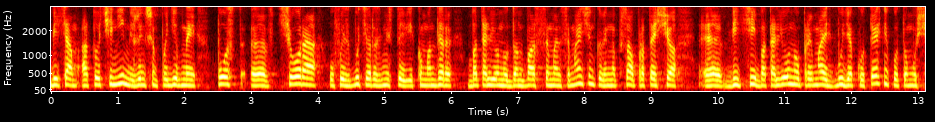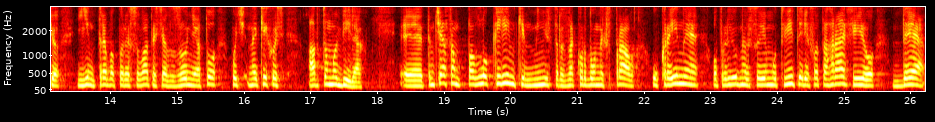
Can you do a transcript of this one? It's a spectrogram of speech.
бійцям АТО чи ні. Між іншим, подібний пост е, вчора у Фейсбуці розмістив і командир батальйону Донбас Семен Семенченко. Він написав про те, що е, бійці батальйону приймають будь-яку техніку, тому що їм треба пересуватися в зоні АТО, хоч на якихось автомобілях. Е, Тим часом Павло Клімкін, міністр закордонних справ України, оприлюднив в своєму твіттері фотографію, де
